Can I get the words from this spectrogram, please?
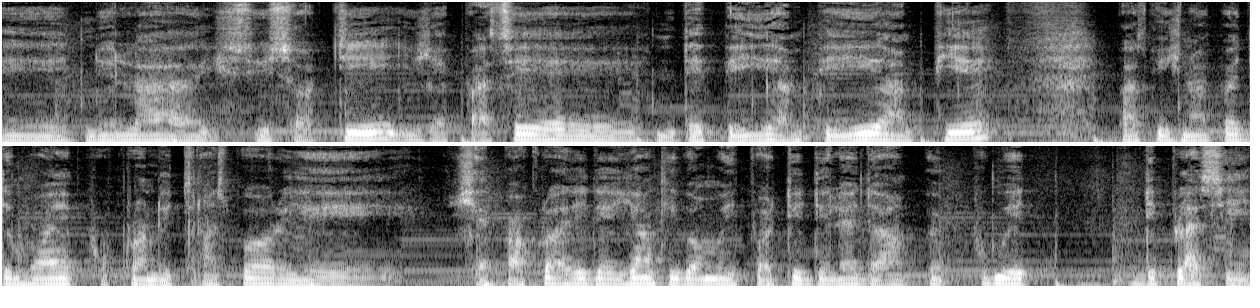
Et de là, je suis sorti, j'ai passé de pays en pays en pied parce que je n'avais pas de moyens pour prendre le transport et je n'ai pas croisé des gens qui vont me porter de l'aide pour me déplacer.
